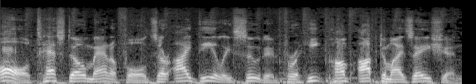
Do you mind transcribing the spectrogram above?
all Testo manifolds are ideally suited for heat pump optimization.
